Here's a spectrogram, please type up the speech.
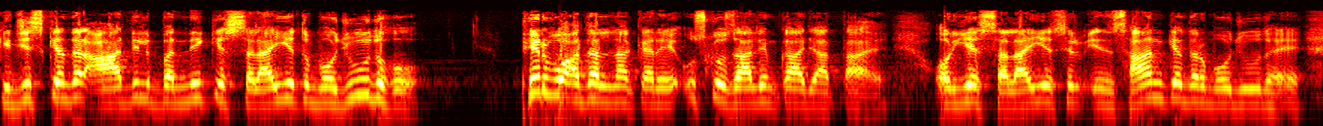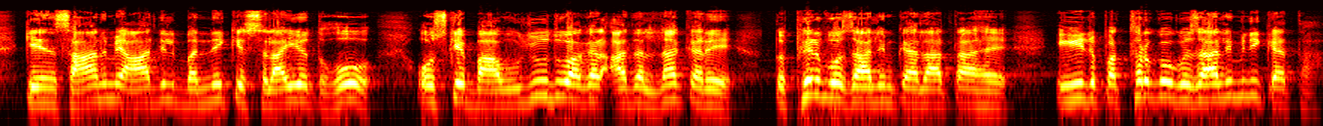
कि जिसके अंदर आदिल बनने की सलाहियत मौजूद हो। फिर वो अदल ना करे, उसको ालिम कहा जाता है। और ये सलाहियत सिर्फ़ इंसान के अंदर मौजूद है कि इंसान में आदिल बनने की सलाहियत हो, उसके बावजूद वो अगर अदल ना करे तो फिर वो ालिम कहलाता है। ईंट पत्थर को गुजालिम नहीं कहता,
